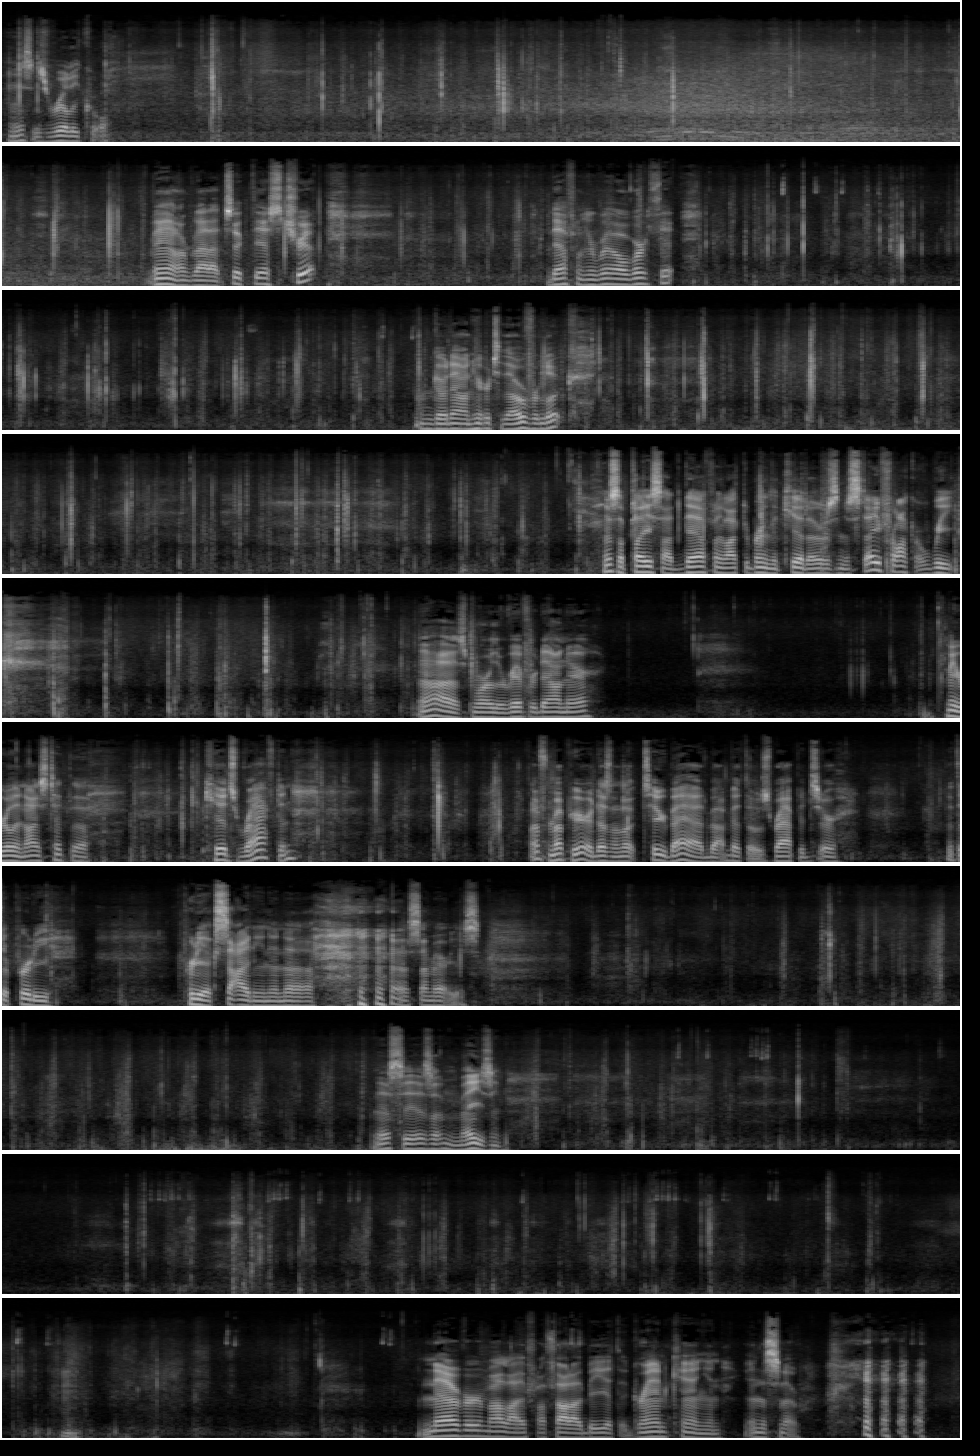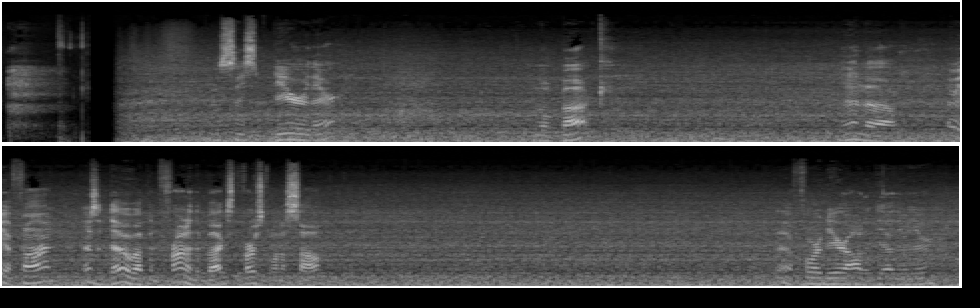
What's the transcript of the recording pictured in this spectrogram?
This is really cool. Glad I took this trip. Definitely well worth it. Go down here to the overlook. This is a place I definitely like to bring the kiddos and to stay for like a week. Ah, there's more of the river down there. It'd be really nice to take the kids rafting. Well, from up here it doesn't look too bad, but I bet those rapids are, bet they're pretty, pretty exciting in uh, some areas. This is amazing. Never in my life I thought I'd be at the Grand Canyon in the snow. see some deer there. A little buck. And uh, maybe a fawn. There's a doe up in front of the bucks, the first one I saw. Uh, four deer all together there.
